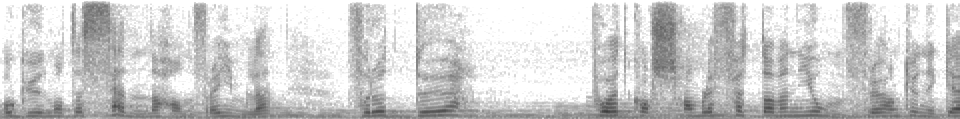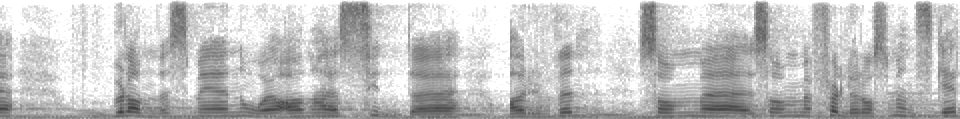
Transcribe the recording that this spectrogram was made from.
Og Gud måtte sende han fra himmelen for å dø på et kors. Han ble født av en jomfru. Han kunne ikke blandes med noe av denne syndearven som, eh, som følger oss mennesker.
